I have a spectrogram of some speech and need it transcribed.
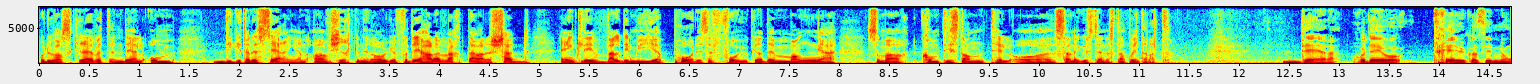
Og du har skrevet en del om digitaliseringen av kirken i Norge. For det har det vært, der har det skjedd egentlig veldig mye på disse få ukene. Det er mange som har kommet i stand til å sende gudstjenester på internett. Det er det. Og det er jo tre uker siden nå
